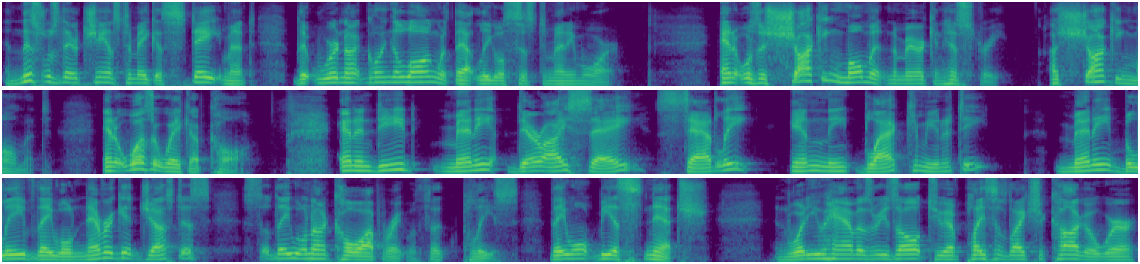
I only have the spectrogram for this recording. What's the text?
And this was their chance to make a statement that we're not going along with that legal system anymore. And it was a shocking moment in American history, a shocking moment. And it was a wake up call. And indeed, many, dare I say, sadly, in the black community, many believe they will never get justice, so they will not cooperate with the police. They won't be a snitch. And what do you have as a result? You have places like Chicago where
